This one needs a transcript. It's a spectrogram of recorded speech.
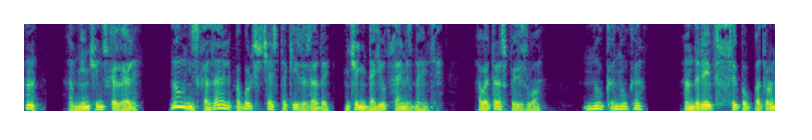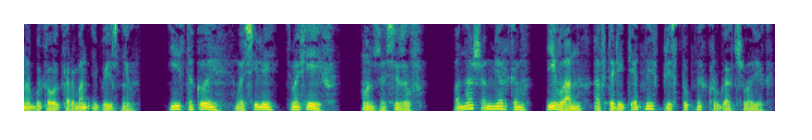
Хм, а мне ничего не сказали. Ну, не сказали, по большей части такие засады ничего не дают, сами знаете. А в этот раз повезло. Ну-ка, ну-ка. Андрей всыпал патрона в боковой карман и пояснил. Есть такой Василий Тимофеев, он же Сизов. По нашим меркам Иван, авторитетный в преступных кругах человек.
